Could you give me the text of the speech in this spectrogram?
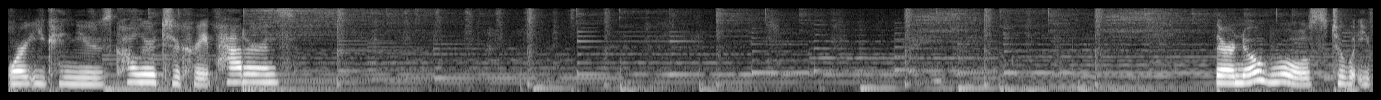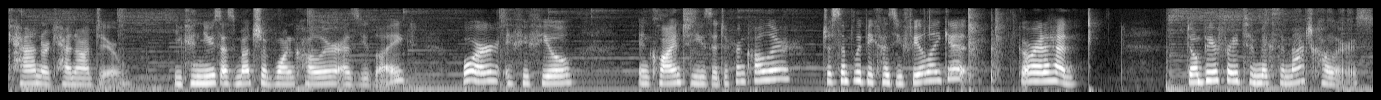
Or you can use color to create patterns. There are no rules to what you can or cannot do. You can use as much of one color as you'd like, or if you feel inclined to use a different color, just simply because you feel like it, go right ahead. Don't be afraid to mix and match colors,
